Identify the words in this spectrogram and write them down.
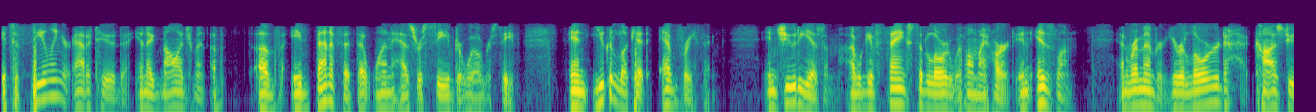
it's a feeling or attitude in acknowledgement of, of a benefit that one has received or will receive. And you can look at everything. In Judaism, I will give thanks to the Lord with all my heart. In Islam, and remember, your Lord caused you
